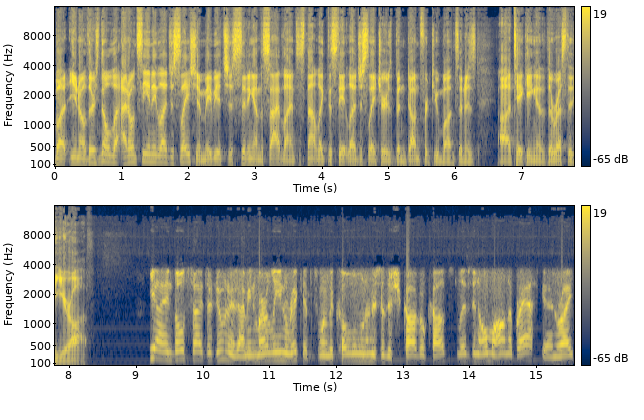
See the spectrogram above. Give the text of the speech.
but you know, there's no. I don't see any legislation. Maybe it's just sitting on the sidelines. It's not like the state legislature has been done for two months and is uh, taking a, the rest of the year off. Yeah, and both sides are doing it. I mean, Marlene Ricketts, one of the co-owners of the Chicago Cubs, lives in Omaha, Nebraska, and Wright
